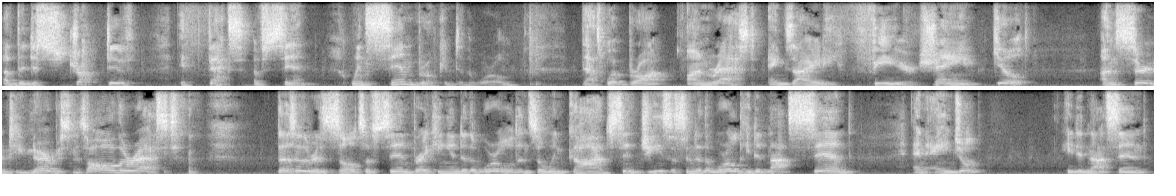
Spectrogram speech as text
of the destructive effects of sin. When sin broke into the world, that's what brought unrest, anxiety, fear, shame, guilt, uncertainty, nervousness, all the rest. Those are the results of sin breaking into the world. And so when God sent Jesus into the world, he did not send an angel, he did not send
